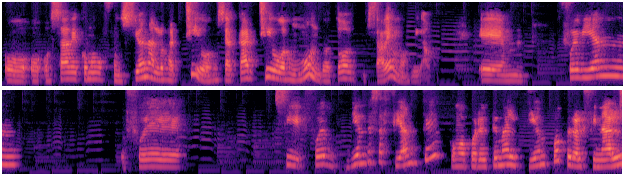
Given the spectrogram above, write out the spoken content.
o, sabe cómo funcionan los archivos. O sea, cada archivo es un mundo, todos sabemos, digamos. Eh, fue bien, fue, sí, fue bien desafiante como por el tema del tiempo, pero al final,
